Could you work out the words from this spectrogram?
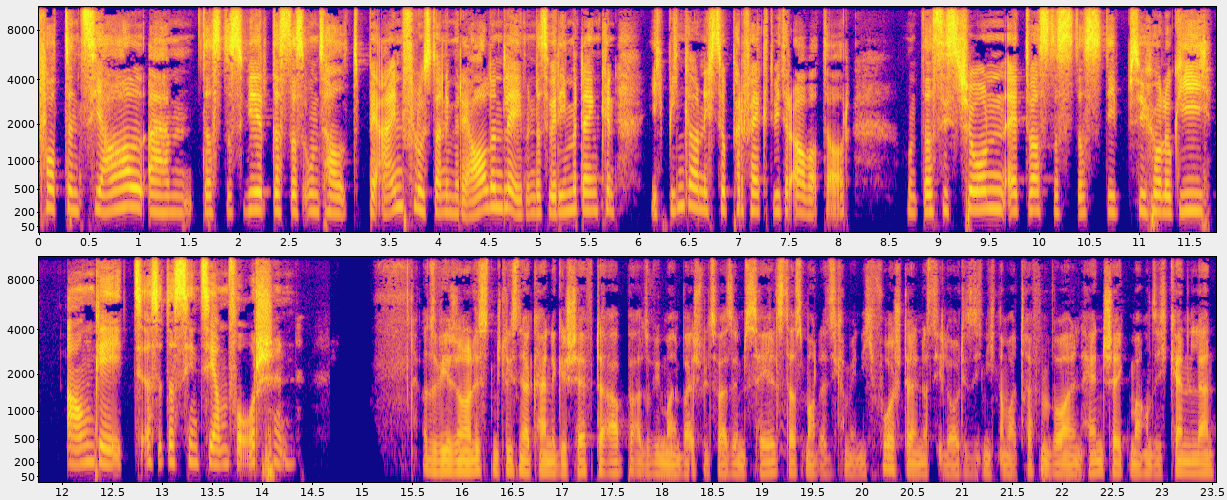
Potenzial, ähm, dass das wir, dass das uns halt beeinflusst dann im realen Leben, dass wir immer denken, ich bin gar nicht so perfekt wie der Avatar. Und das ist schon etwas, das, das die Psychologie angeht. Also das sind sie am Forschen. Also wir Journalisten schließen ja keine Geschäfte ab, also wie man beispielsweise im Sales das macht. Also ich kann mir nicht vorstellen, dass die Leute sich nicht nochmal treffen wollen, Handshake machen, sich kennenlernen,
